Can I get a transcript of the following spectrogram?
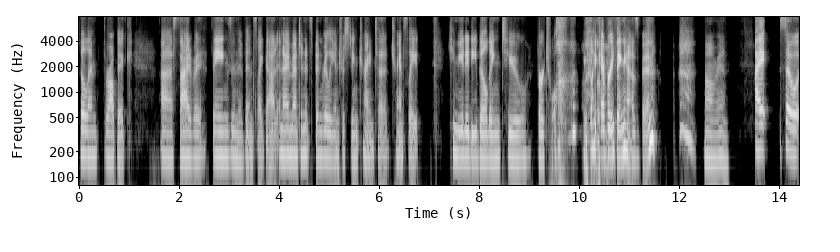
philanthropic uh, side of things and events like that. And I imagine it's been really interesting trying to translate community building to virtual, like everything has been. Oh, man. I, so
